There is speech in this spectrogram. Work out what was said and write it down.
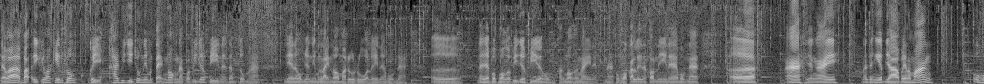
แต่ว่าอีกว่าเกมช่วงกยค่ายพีจีช่วงนี้มันแตกนอกหนักกว่าฟีเจอร์ฟรีนะท่านผู้ชมฮะเนี่ยนะผมอย่างนี้มันไหลนอกมารัวๆเลยนะผมนะ เออ น่าจะพอๆกับฟีเจอร์ฟรีนะผมข้างนอกข้างในเนี่ยนะพอๆกันเลยนะตอนนี้นะครับผมนะ เอออะยังไง น่าจะเงียบยาวไปละมั้งโอ้โห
